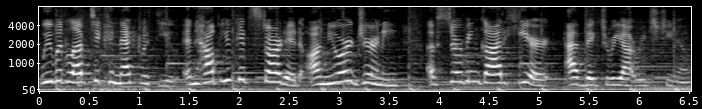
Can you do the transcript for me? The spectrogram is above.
We would love to connect with you and help you get started on your journey of serving God here at Victory Outreach Chino.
